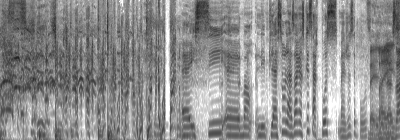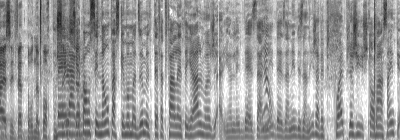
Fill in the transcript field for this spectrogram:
Euh, ici, euh, bon, l'épilation laser, est-ce que ça repousse? Ben, je sais pas. Ben, le laser, c'est fait pour ne pas repousser. Ben, la réponse est non parce que moi, m'a dit, mais t'as fait faire l'intégrale. Moi, j'ai- il y a des années, des années, des années, j'avais plus de poils. Puis là, j'ai- je suis tombée enceinte, puis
